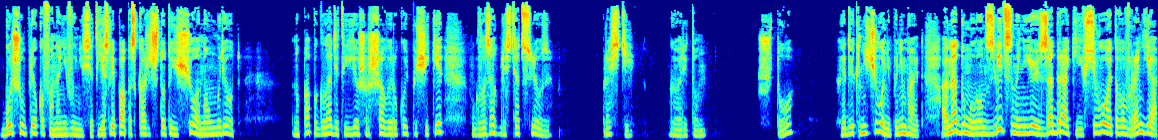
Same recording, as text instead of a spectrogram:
больше упреков она не вынесет. Если папа скажет что-то еще, она умрет. Но папа гладит ее шершавой рукой по щеке, в глазах блестят слезы. «Прости», — говорит он. «Что?» Хедвиг ничего не понимает. Она думала, он злится на нее из-за драки и всего этого вранья.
